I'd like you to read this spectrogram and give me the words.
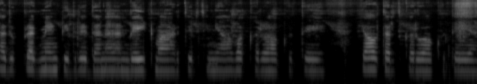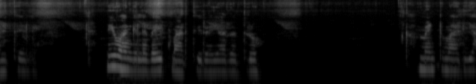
ಅದು ಪ್ರೆಗ್ನೆಂಟ್ ಇದ್ದರೆ ದನ ನಾನು ವೆಯ್ಟ್ ಮಾಡ್ತಿರ್ತೀನಿ. ಯಾವಾಗ ಕರು ಹಾಕುತ್ತೆ? ಯಾವ ಥರದ ಕರು ಹಾಕುತ್ತೆ ಅಂತೇಳಿ. ನೀವು ಹಾಗೆಲ್ಲ ವೆಯ್ಟ್ ಮಾಡ್ತೀರಾ ಯಾರಾದರೂ? ಕಮೆಂಟ್ ಮಾಡಿಯಾ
